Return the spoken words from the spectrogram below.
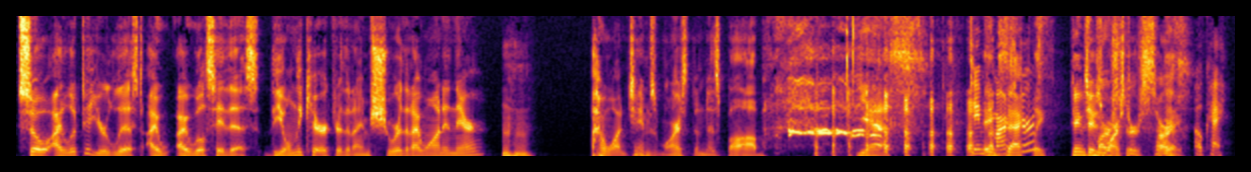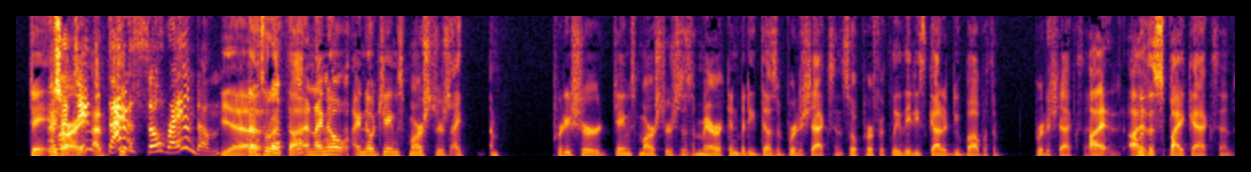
So I looked at your list. I I will say this: the only character that I'm sure that I want in there, Mm-hmm. I want James Marston as Bob. Yes, James exactly. Marsters? James, James Marsters. Marsters, sorry. Yes. Okay. Ja- I'm Sorry, like, James, I'm that keep- is so random. Yeah, That's what I thought, and I know I know James Marsters. I I'm pretty sure James Marsters is American, but he does a British accent so perfectly that he's got to do Bob with a British accent, I I, with a Spike accent.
